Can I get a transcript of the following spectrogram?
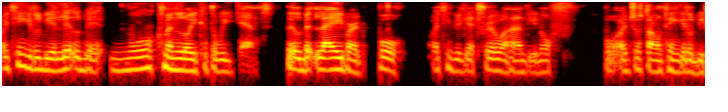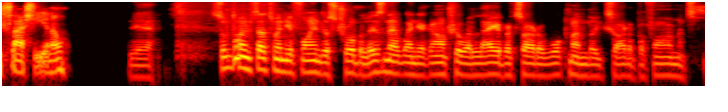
I think it'll be a little bit workmanlike at the weekend, a little bit laboured, but I think we'll get through it handy enough. But I just don't think it'll be flashy, you know. Yeah. Sometimes that's when you find there's trouble, isn't it? When you're going through a laboured sort of workman like sort of performance,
